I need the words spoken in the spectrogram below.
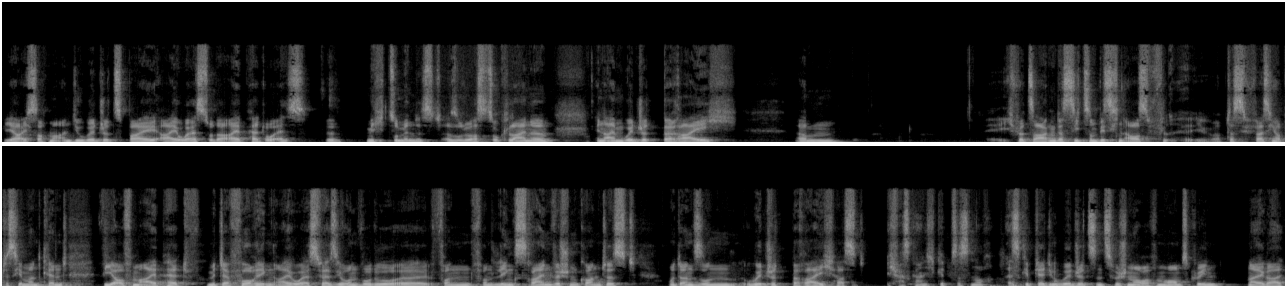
ja, ich sag mal, an die Widgets bei iOS oder iPadOS, äh, mich zumindest. Also du hast so kleine, in einem Widget-Bereich, ähm, ich würde sagen, das sieht so ein bisschen aus, ob das, ich weiß nicht, ob das jemand kennt, wie auf dem iPad mit der vorigen iOS-Version, wo du äh, von, von links reinwischen konntest und dann so einen Widget-Bereich hast. Ich weiß gar nicht, gibt es das noch? Es gibt ja die Widgets inzwischen auch auf dem Homescreen. Na egal.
